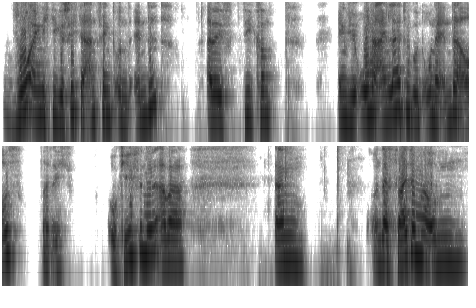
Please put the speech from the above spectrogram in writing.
wo eigentlich die Geschichte anfängt und endet. Also ich, sie kommt irgendwie ohne Einleitung und ohne Ende aus, was ich okay finde, aber ähm, und das zweite Mal, um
